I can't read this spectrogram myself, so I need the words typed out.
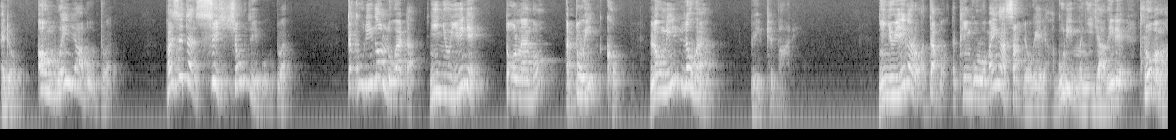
အဲ့တော့အောင်ဝေးရဖို့အတွက်ဖက်စစ်တပ်စစ်ရှုံးစေဖို့အတွက် တကူဒီတော့လိုအပ်တာညီညွတ်ရေးနဲ့တော်လန်သောအတွေးခေါ်လုံနီးလှုပ်ဟန်တွေဖြစ်ပါတယ်ညီညွတ်ရေးကတော့အသက်ပေါ့အခင်ကိုလိုမိုင်းကစပြောခဲ့တာအခုထိမညီကြသေးတဲ့တို့ပမာ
